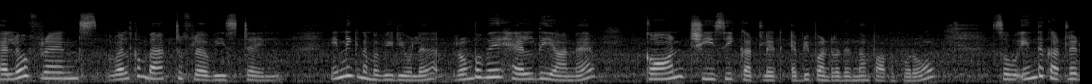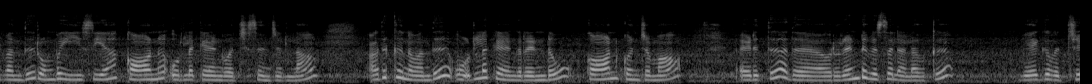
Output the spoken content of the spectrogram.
Hello friends welcome back to ஃப்ளவி ஸ்டைல் இன்றைக்கி நம்ம வீடியோவில் ரொம்பவே ஹெல்தியான கார்ன் சீஸி கட்லெட் எப்படி பண்ணுறதுன்னு தான் பார்க்க போகிறோம் ஸோ இந்த கட்லெட் வந்து ரொம்ப ஈஸியாக கார்னு உருளைக்கிழங்கு வச்சு செஞ்சிடலாம். அதுக்கு நான் வந்து உருளைக்கிழங்கு ரெண்டும் கார்ன் கொஞ்சமாக எடுத்து அதை ஒரு ரெண்டு விசில் அளவுக்கு வேக வச்சு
